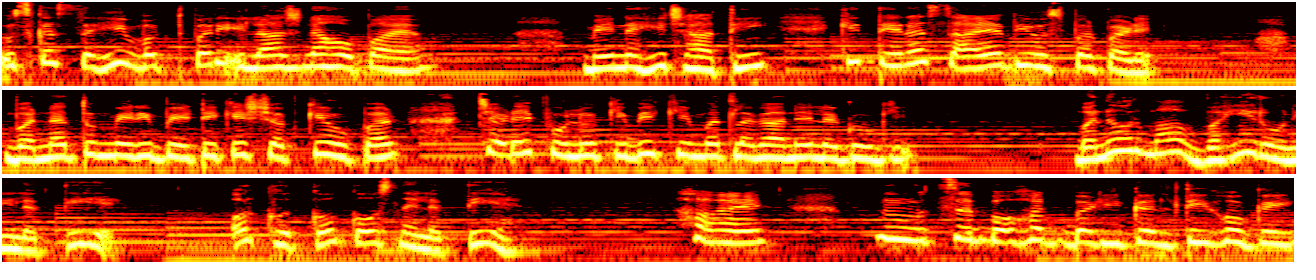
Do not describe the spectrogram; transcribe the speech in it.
उसका सही वक्त पर इलाज ना हो पाया। मैं नहीं चाहती कि तेरा साया भी उस पर पड़े वरना तुम मेरी बेटी के शव के ऊपर चढ़े फूलों की भी कीमत लगाने लगोगी। मनोरमा वही रोने लगती है और खुद को कोसने लगती है। हाय मुझसे बहुत बड़ी गलती हो गई।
